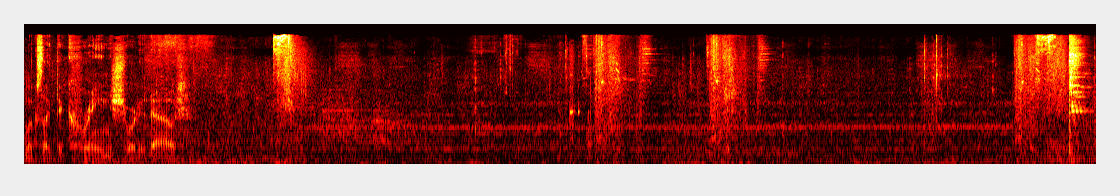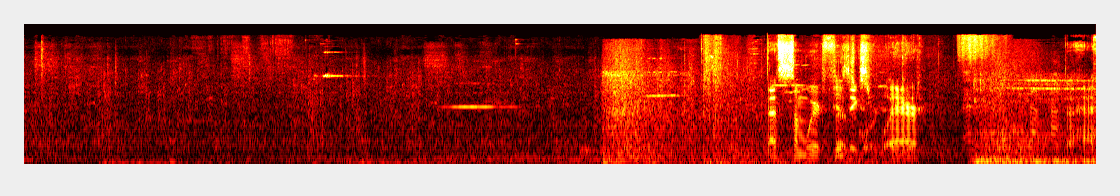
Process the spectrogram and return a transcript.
Looks like the crane shorted out. That's some weird physics more like there. it. What the heck?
